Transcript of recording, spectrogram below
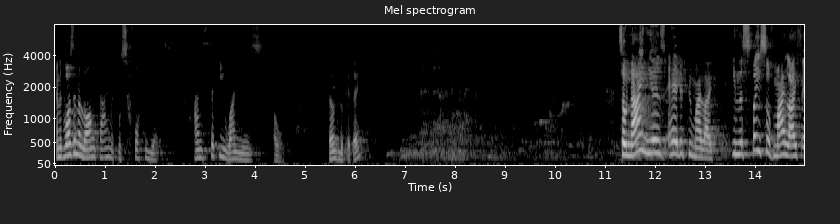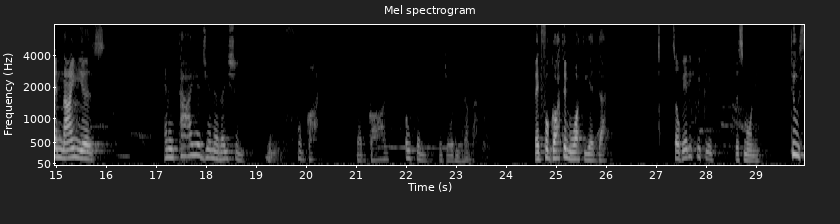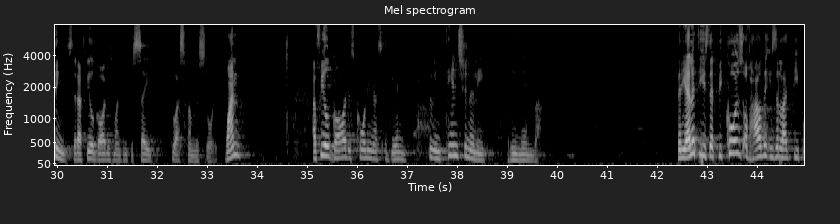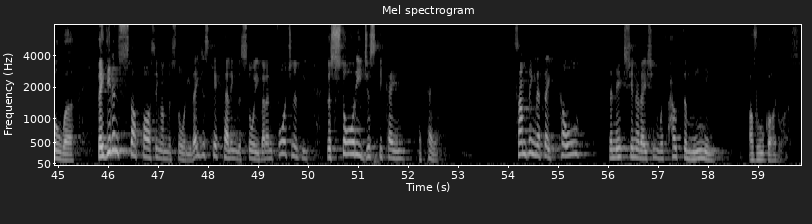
And it wasn't a long time, it was 40 years. I'm 31 years old. Don't look at it. Eh? So, nine years added to my life. In the space of my life and nine years, an entire generation forgot that God opened the Jordan River. They'd forgotten what He had done. So, very quickly this morning, two things that I feel God is wanting to say to us from the story. One, I feel God is calling us again to intentionally remember. The reality is that because of how the Israelite people were, they didn't stop passing on the story. They just kept telling the story. But unfortunately, the story just became a tale. Something that they told the next generation without the meaning of who God was.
